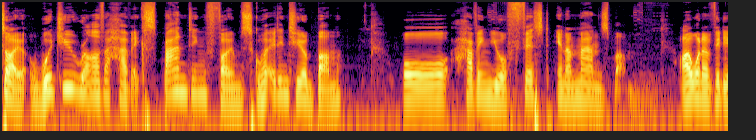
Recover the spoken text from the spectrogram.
So, would you rather have expanding foam squirted into your bum or having your fist in a man's bum? I want a video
